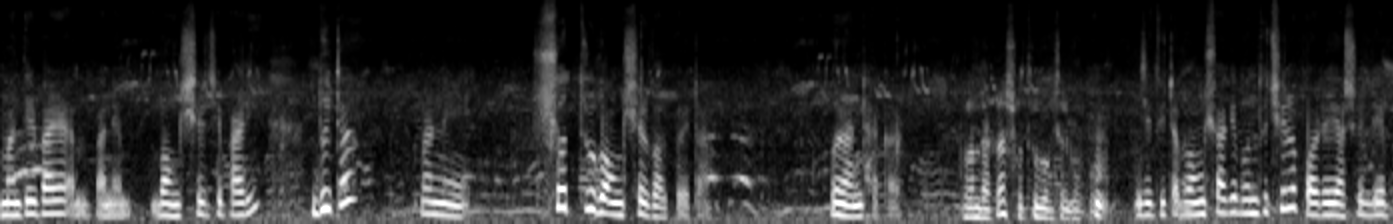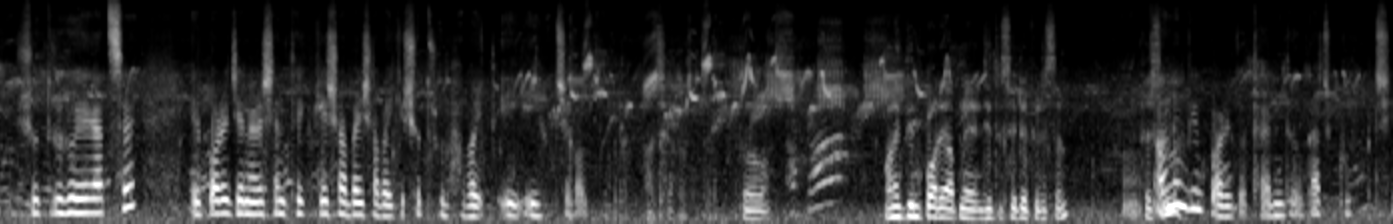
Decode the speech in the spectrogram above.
আমাদের বাড়ি মানে বংশের যে বাড়ি দুইটা মানে শত্রু বংশের গল্প এটা পুরান ঢাকার। পুরান ঢাকা শত্রু বংশের গল্প। যে দুইটা বংশ আগে বন্ধু ছিল পরে আসলে শত্রু হয়ে গেছে। এরপরে জেনারেশন থেকে সবাই সবাইকে শত্রু ভাবাই এই এই হচ্ছে গল্প। আচ্ছা তো অনেকদিন পরে আপনি যেহেতু সেটে ফিরেছেন? অনেকদিন পরে কোথায় আমি তো কাজ করছি।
